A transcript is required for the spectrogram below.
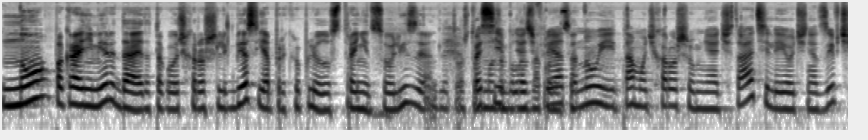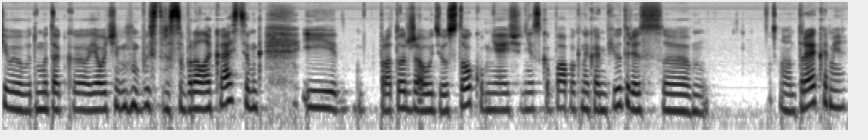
Но, по крайней мере, да, это такой очень хороший ликбез. Я прикреплю страницу Лизы для того, чтобы Спасибо, можно было очень приятно. Ну и там очень хорошие у меня читатели, и очень отзывчивые. Вот мы так, э, я очень быстро собрала кастинг, и про тот же аудиосток у меня еще несколько папок на компьютере с эм, треками.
